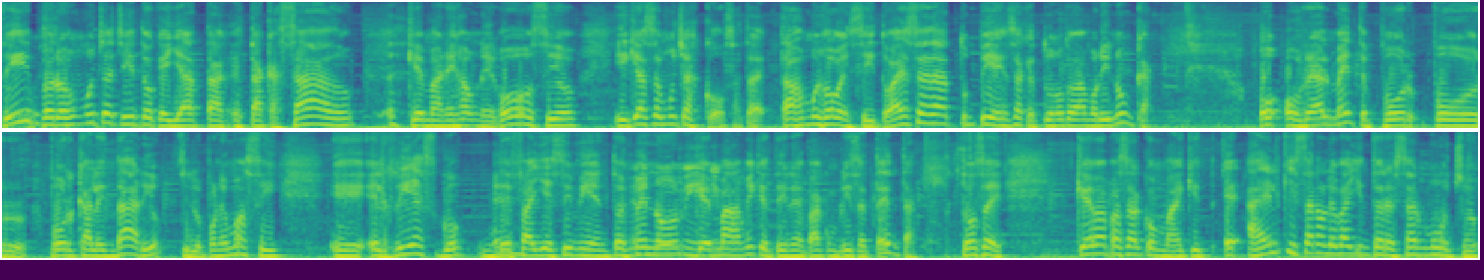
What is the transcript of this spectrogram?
Sí, pero es un muchachito que ya está, está casado, que maneja un negocio y que hace muchas cosas. Estás muy jovencito. A esa edad tú piensas que tú no te vas a morir nunca. O, realmente por, por, por, calendario, si lo ponemos así, eh, el riesgo de fallecimiento es, menor que mami que tiene va a cumplir 70. Entonces, ¿Qué va a pasar con Mikey? Eh, a él quizá no le vaya a interesar mucho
